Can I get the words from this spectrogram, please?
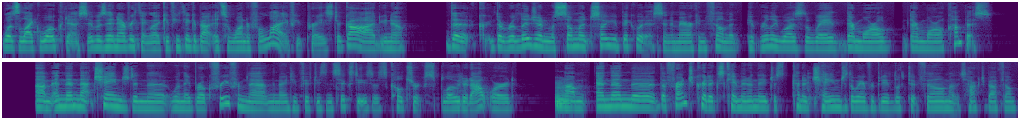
was like wokeness. It was in everything. Like if you think about "It's a Wonderful Life," he prays to God. You know, the the religion was so much so ubiquitous in American film. It it really was the way their moral their moral compass. Um, and then that changed in the when they broke free from that in the 1950s and 60s as culture exploded outward. Mm. Um, and then the the French critics came in and they just kind of changed the way everybody looked at film and talked about film.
